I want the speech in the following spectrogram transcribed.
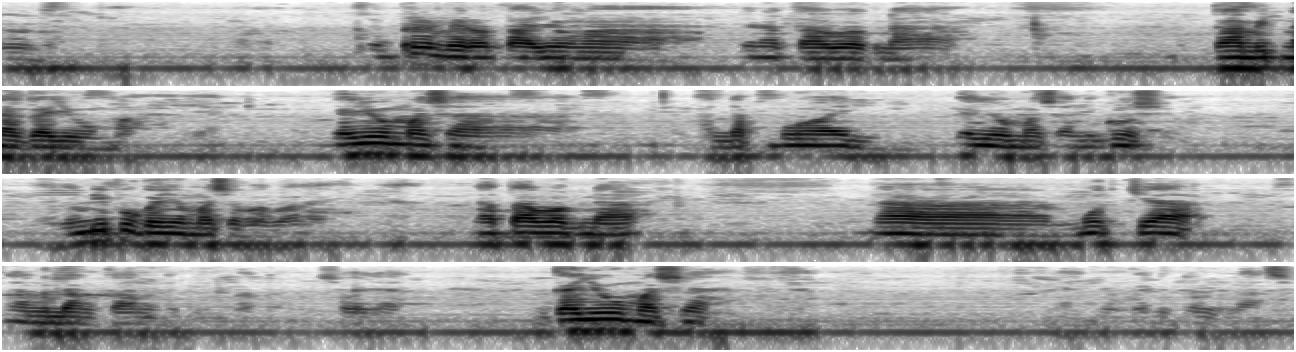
ano, Siyempre, meron tayong ah, tinatawag na gamit na gayuma. Ayan. Gayuma sa hanap buhay, gayuma sa negosyo. Hindi po gayuma sa babae. Natawag na na mutya ng langkang na bato. So, ayan. Gayuma siya. Ayan, yung ganitong klase.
